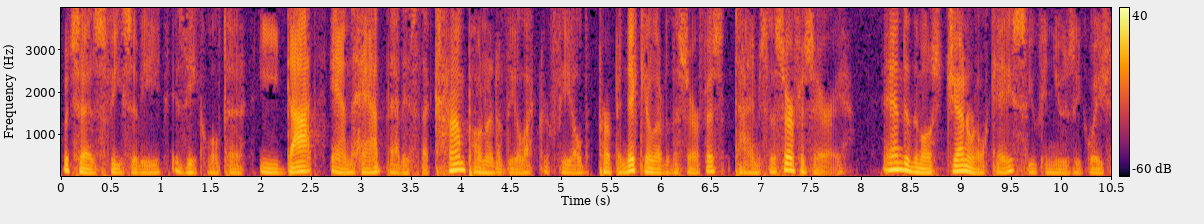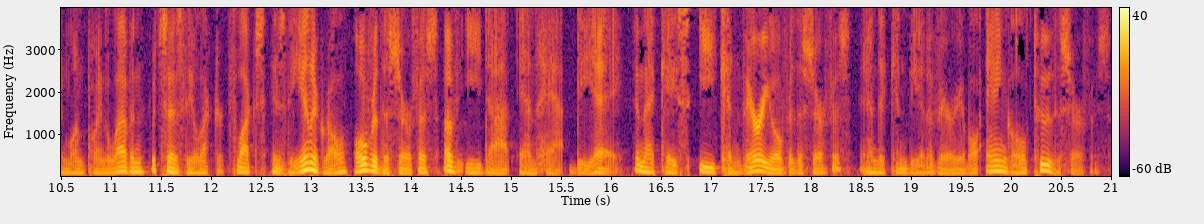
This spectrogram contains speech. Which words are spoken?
which says phi sub E is equal to E dot n hat, that is the component of the electric field perpendicular to the surface, times the surface area. And in the most general case, you can use equation 1.11, which says the electric flux is the integral over the surface of E dot n hat dA. In that case, E can vary over the surface, and it can be at a variable angle to the surface.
